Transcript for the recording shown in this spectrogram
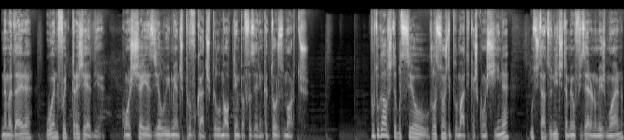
Na Madeira, o ano foi de tragédia, com as cheias e aluimentos provocados pelo mau tempo a fazerem 14 mortos. Portugal estabeleceu relações diplomáticas com a China, os Estados Unidos também o fizeram no mesmo ano,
